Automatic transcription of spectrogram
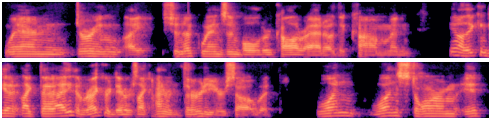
when during like Chinook winds in Boulder, Colorado that come and, you know, they can get like the, I think the record there was like 130 or so, but one, one storm, it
